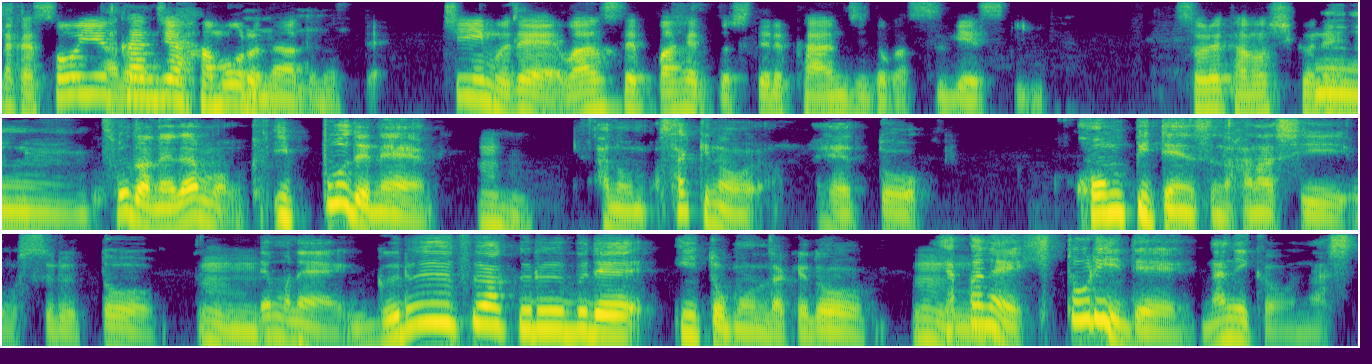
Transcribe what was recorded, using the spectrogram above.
なんかそういう感じはハモるなと思って。チームでワンステップアヘッドしてる感じとかすげえ好き。それ楽しくね。うん、そうだね。でも、一方でね、うん。あの、さっきの、えっ、と、コンピテンスの話をすると、うんうん。でもね、グルーブはグルーブでいいと思うんだけど、うんうん、やっぱね、一人で何かを成し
